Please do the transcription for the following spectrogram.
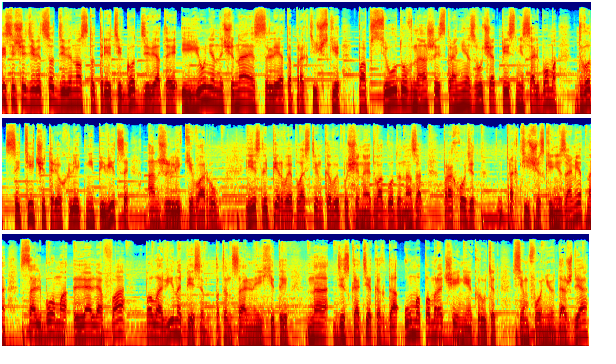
1993 год, 9 июня, начиная с лета, практически повсюду в нашей стране звучат песни с альбома 24-летней певицы Анжелики Варум. Если первая пластинка, выпущенная два года назад, проходит практически незаметно, с альбома «Ля-ля-фа» половина песен – потенциальные хиты. На дискотеках до ума помрачения крутят «Симфонию дождя»,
